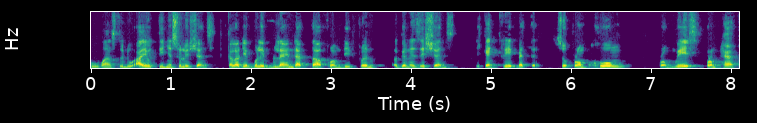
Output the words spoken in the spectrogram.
who wants to do IoT nya solutions kalau dia boleh blend data from different organizations they can create better. So from home from waste from health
